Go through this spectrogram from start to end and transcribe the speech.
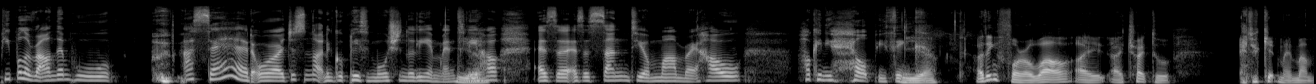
people around them who are sad or are just not in a good place emotionally and mentally. Yeah. How as a as a son to your mom, right? How how can you help, you think? Yeah. I think for a while, I, I tried to educate my mom,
